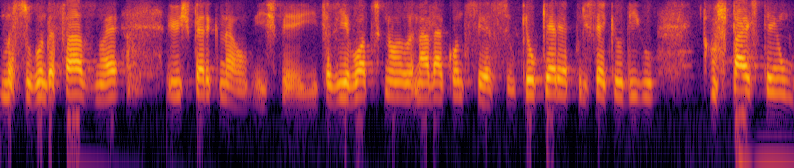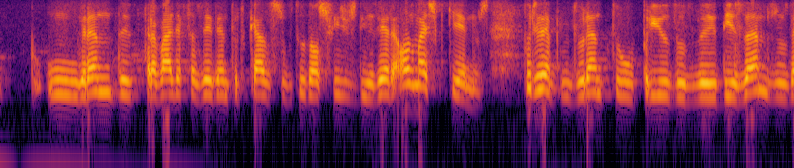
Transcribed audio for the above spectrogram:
uma segunda fase, não é? Eu espero que não, e fazia votos que não, nada acontecesse. O que eu quero é, por isso é que eu digo que os pais têm um um grande trabalho a fazer dentro de casa, sobretudo aos filhos, dizer aos mais pequenos. Por exemplo, durante o período de, de exames, o 11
